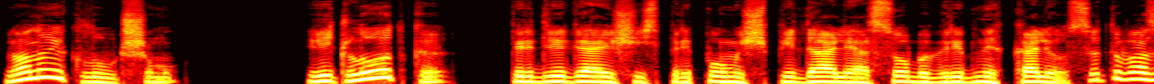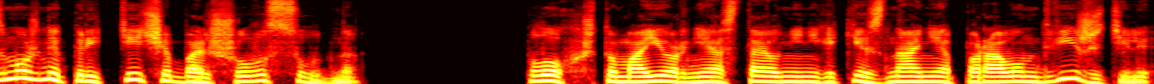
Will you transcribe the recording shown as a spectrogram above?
Но оно и к лучшему. Ведь лодка, передвигающаяся при помощи педали особых грибных колес, это возможная предтеча большого судна. Плохо, что майор не оставил мне никаких знаний о паровом движителе,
